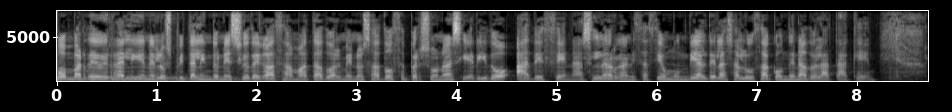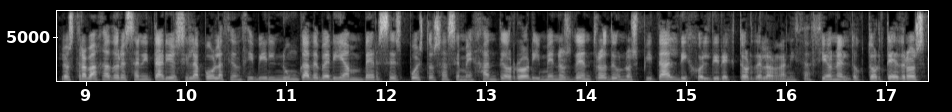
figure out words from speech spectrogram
Bombardeo israelí en el hospital indonesio de Gaza ha matado al menos a 12 personas y herido a decenas. La Organización Mundial de la Salud ha condenado el ataque. Los trabajadores sanitarios y la población civil nunca deberían verse expuestos a semejante horror y menos dentro de un hospital, dijo el director de la organización, el doctor Tedros,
